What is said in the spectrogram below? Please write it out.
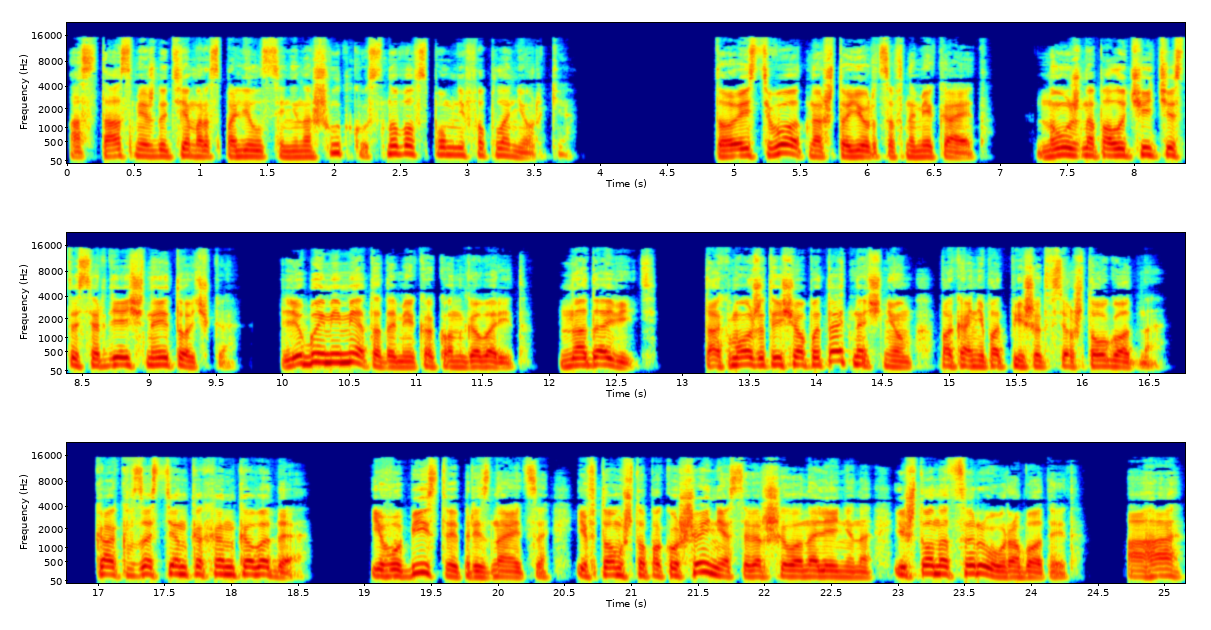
А Стас между тем распалился не на шутку, снова вспомнив о планерке. То есть вот на что Юрцев намекает. Нужно получить чистосердечное и точка. Любыми методами, как он говорит. Надавить. Так может еще пытать начнем, пока не подпишет все что угодно. Как в застенках НКВД. И в убийстве признается, и в том, что покушение совершила на Ленина, и что на ЦРУ работает. Ага,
